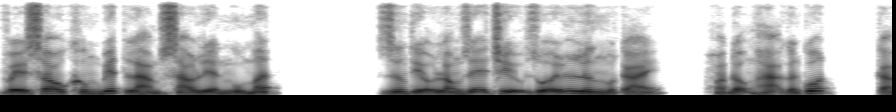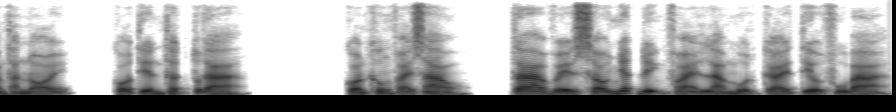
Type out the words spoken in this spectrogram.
về sau không biết làm sao liền ngủ mất. Dương tiểu long dễ chịu dỗi lưng một cái hoạt động hạ gân cốt cảm thán nói có tiền thật tốt ta. Còn không phải sao ta về sau nhất định phải là một cái tiểu phú bà.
